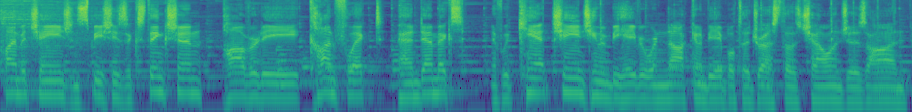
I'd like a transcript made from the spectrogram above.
climate change and species extinction, poverty, conflict, pandemics. If we can't change human behavior, we're not going to be able to address those challenges on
